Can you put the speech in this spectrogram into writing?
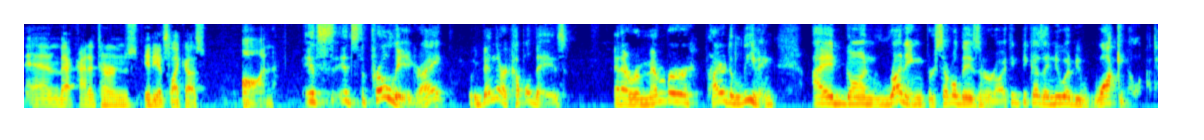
and that kind of turns idiots like us on. It's it's the pro league, right? We've been there a couple days, and I remember prior to leaving, I had gone running for several days in a row. I think because I knew I'd be walking a lot.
